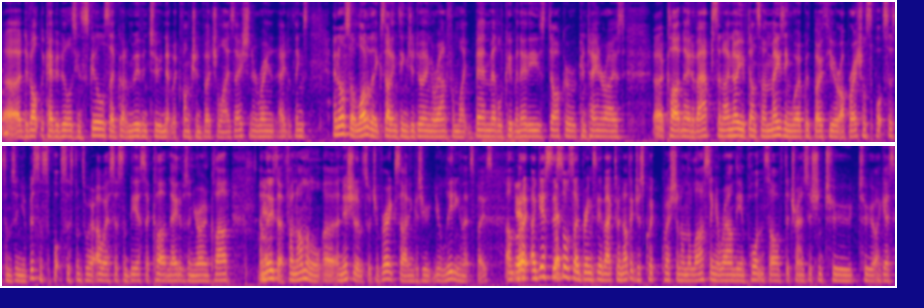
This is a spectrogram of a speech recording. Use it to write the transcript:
uh, develop the capabilities and skills. They've got to move into network function virtualization and range of things. And also a lot of the exciting things you're doing around from like bare metal Kubernetes, Docker, containerized uh, cloud native apps. And I know you've done some amazing work with both your operational support systems and your business support systems where OSS and BS are cloud natives in your own cloud. And yeah. these are phenomenal uh, initiatives, which are very exciting because you're, you're leading in that space. Um, yeah. But I, I, guess this yeah. also brings me back to another just quick question on the last thing around the importance of the transition to, to I guess,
